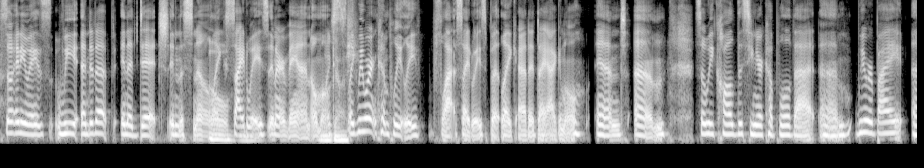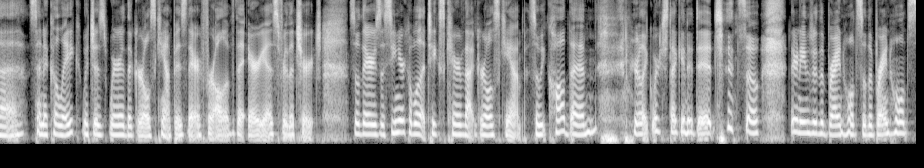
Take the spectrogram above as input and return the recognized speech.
So, anyways, we ended up in a ditch in the snow, Oh. like sideways in our van oh almost. gosh. like we weren't completely flat sideways, but like at a diagonal. And um, so we called the senior couple that um, we were by a Seneca Lake, which is where the girls' camp is there for all of the areas for the church. So there's a senior couple that takes care of that girls' camp. So we called them and we were like, we're stuck in a ditch. So their names are the Breinholtz. So the Breinholtz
